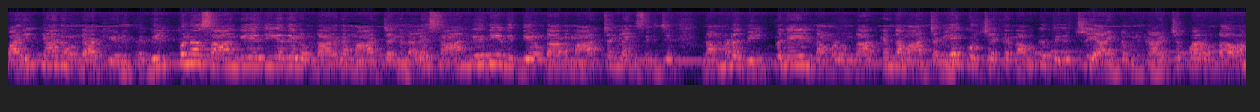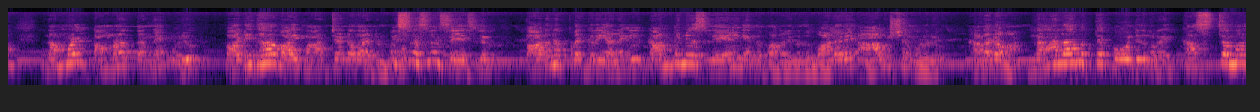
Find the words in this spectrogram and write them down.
പരിജ്ഞാനം ഉണ്ടാക്കിയെടുക്കുക വിൽപ്പന സാങ്കേതികതയിൽ ഉണ്ടാകുന്ന മാറ്റങ്ങൾ അല്ലെ സാങ്കേതിക വിദ്യയിൽ ഉണ്ടാകുന്ന മാറ്റങ്ങൾ അനുസരിച്ച് നമ്മുടെ വിൽപ്പനയിൽ നമ്മൾ ഉണ്ടാക്കേണ്ട മാറ്റങ്ങളെ കുറിച്ചൊക്കെ നമുക്ക് തീർച്ചയായിട്ടും ഒരു കാഴ്ചപ്പാടുണ്ടാവണം. നമ്മൾ നമ്മളെ തന്നെ ഒരു പഠിതാവായി മാറ്റേണ്ടതായിട്ടുണ്ട് ബിസിനസ്സിലും സെയിൽസിലും പഠന പ്രക്രിയ അല്ലെങ്കിൽ കണ്ടിന്യൂസ് ലേണിംഗ് എന്ന് പറയുന്നത് വളരെ ആവശ്യമുള്ളൊരു ഘടകമാണ്. നാലാമത്തെ പോയിന്റ് എന്ന് പറയുന്നത് കസ്റ്റമർ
